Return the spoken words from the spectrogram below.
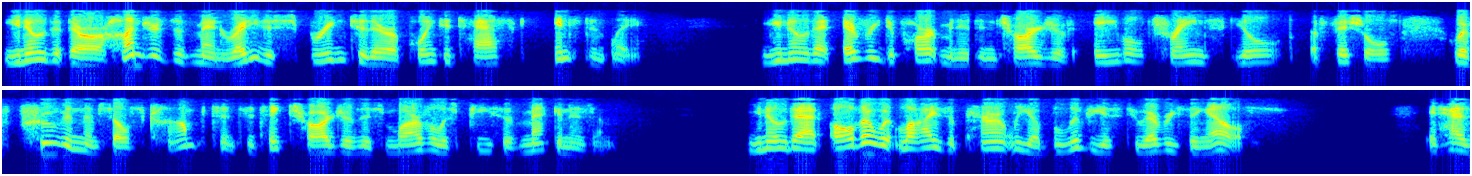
You know that there are hundreds of men ready to spring to their appointed task instantly. You know that every department is in charge of able, trained, skilled officials who have proven themselves competent to take charge of this marvelous piece of mechanism. You know that although it lies apparently oblivious to everything else, It has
